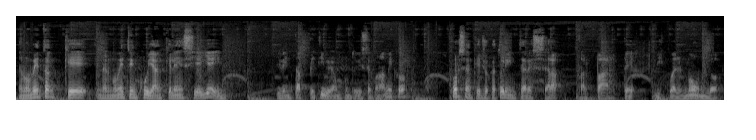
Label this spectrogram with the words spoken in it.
Nel momento, anche, nel momento in cui anche l'NCAA diventa appetibile da un punto di vista economico, forse anche ai giocatori interesserà far parte di quel mondo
